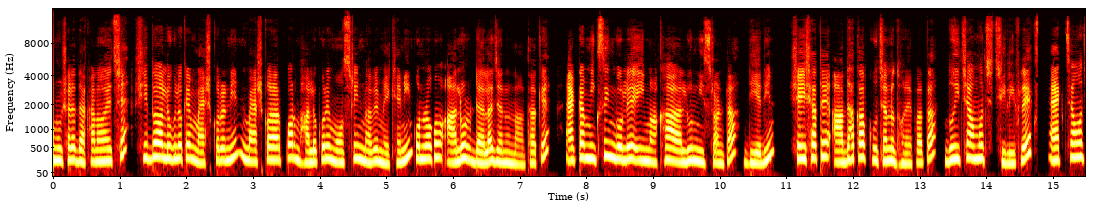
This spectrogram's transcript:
অনুসারে দেখানো হয়েছে। সিদ্ধ আলুগুলোকে ম্যাশ করে নিন। ম্যাশ করার পর ভালো করে মসৃণ ভাবে মেখে নিন। কোন রকম আলুর ডেলা যেন না থাকে। একটা মিক্সিং বলে এই মাখা আলুর মিশ্রণটা দিয়ে দিন। সেই সাথে আধা কাপ কুচানো ধনেপাতা দুই চামচ চিলি ফ্লেক্স, এক চামচ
